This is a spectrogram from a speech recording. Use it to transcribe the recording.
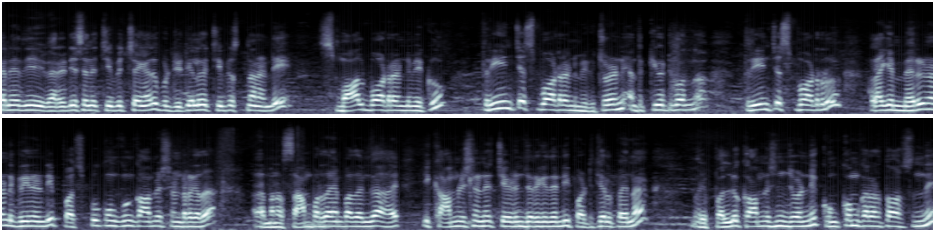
అనేది వెరైటీస్ అనేది చూపించాం కదా. ఇప్పుడు డీటెయిల్గా చూపిస్తున్నానండి. స్మాల్ బార్డర్ అండి మీకు. త్రీ ఇంచెస్ బార్డర్ అండి మీకు. చూడండి ఎంత క్యూట్గా ఉందో. త్రీ ఇంచెస్ బార్డరు అలాగే మెరూన్ అండ్ గ్రీన్ అండి. పసుపు కుంకుమ కాంబినేషన్ అంటారు కదా. మన సాంప్రదాయం పదంగా ఈ కాంబినేషన్ అనేది చేయడం జరిగిందండి ఈ పట్టుచీల పైన. మరి పళ్ళు కాంబినేషన్ చూడండి కుంకుమ కలర్తో వస్తుంది.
